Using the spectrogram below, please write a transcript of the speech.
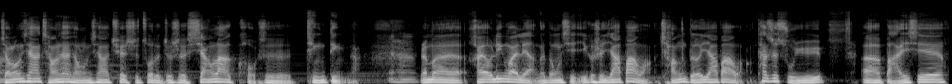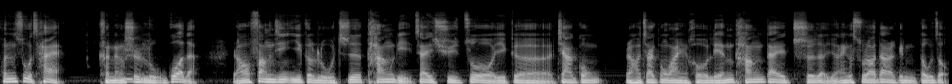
小龙虾长沙小龙虾确实做的就是香辣口是挺顶的。那么还有另外两个东西，一个是鸭霸王，常德鸭霸王，它是属于呃把一些荤素菜可能是卤过的，然后放进一个卤汁汤里，再去做一个加工，然后加工完以后连汤带吃的，用一个塑料袋儿给你兜走，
